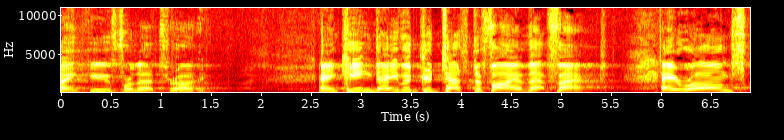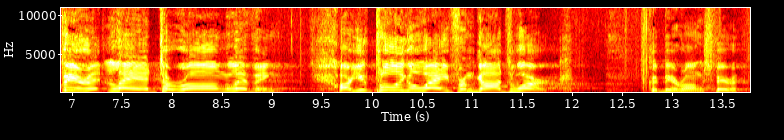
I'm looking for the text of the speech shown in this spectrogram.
Thank you for that's right. And King David could testify of that fact. A wrong spirit led to wrong living. Are you pulling away from God's work? Could be a wrong spirit.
